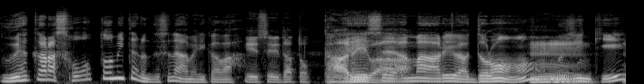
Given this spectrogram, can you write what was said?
上から相当見てるんですねアメリカは。衛星だとかあるいは、まあ、あるいはドローン無人機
